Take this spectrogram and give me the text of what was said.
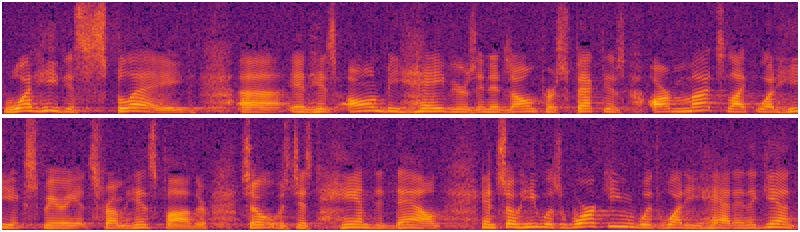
What he displayed uh, in his own behaviors and his own perspectives are much like what he experienced from his father. So it was just handed down. And so he was working with what he had. And again,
